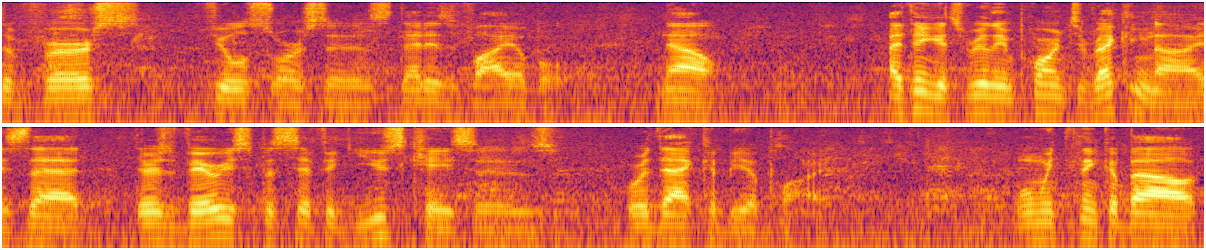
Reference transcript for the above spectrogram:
diverse fuel sources that is viable. Now, I think it's really important to recognize that there's very specific use cases where that could be applied. When we think about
